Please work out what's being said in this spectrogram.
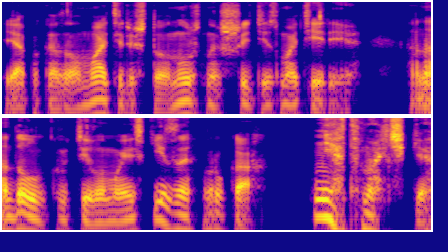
Я показал матери, что нужно сшить из материи. Она долго крутила мои эскизы в руках. «Нет, мальчики,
